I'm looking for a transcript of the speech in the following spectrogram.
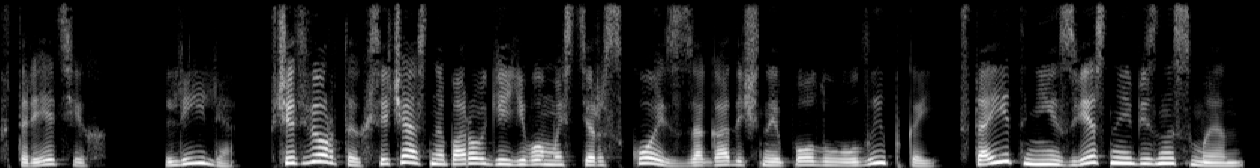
В-третьих, Лиля, в-четвертых, сейчас на пороге его мастерской с загадочной полуулыбкой стоит неизвестный бизнесмен,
